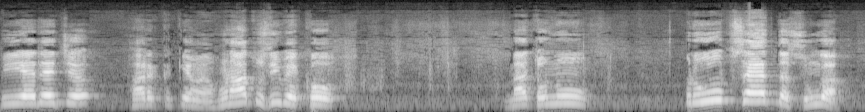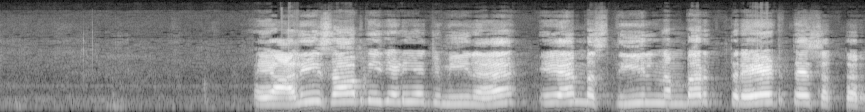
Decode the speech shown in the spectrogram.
ਵੀ ਇਹਦੇ 'ਚ ਫ਼ਰਕ ਕਿਉਂ ਹੈ ਹੁਣ ਆ ਤੁਸੀਂ ਵੇਖੋ, ਮੈਂ ਤੁਹਾਨੂੰ ਪ੍ਰੂਫ ਸਹਿਤ ਦੱਸੂਗਾ। ਇਹ ਆਲੀ ਸਾਹਿਬ ਦੀ ਜਿਹੜੀ ਇਹ ਜ਼ਮੀਨ ਹੈ, ਇਹ ਹੈ ਮਸਤੀਲ ਨੰਬਰ 63 ਤੇ 70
